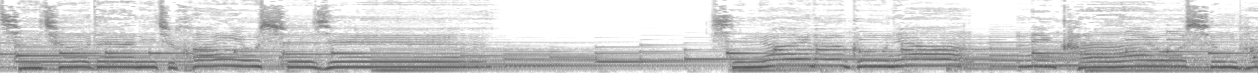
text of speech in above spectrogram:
骑车带你去环游世界。亲爱的姑娘，你快来我身旁，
